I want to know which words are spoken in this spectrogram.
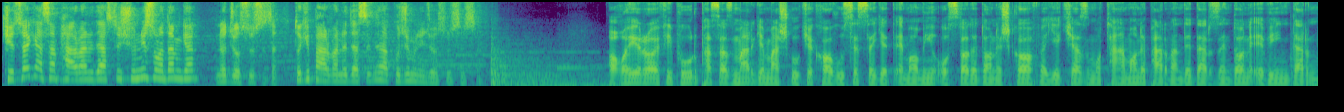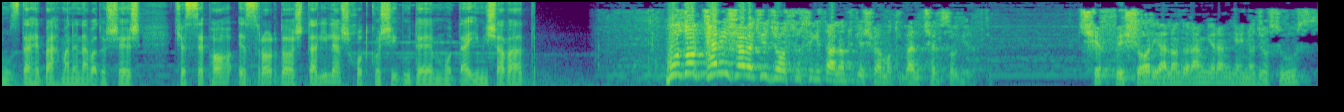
کسایی که اصلا پرونده دستشون نیست اومدن میگن اینا جاسوس هستن تو که پرونده دست نیست کجا می‌بینی جاسوس هستن آقای رائفی پور پس از مرگ مشکوک کاووس سید امامی استاد دانشگاه و یکی از متهمان پرونده در زندان اوین در 19 بهمن 96 که سپاه اصرار داشت دلیلش خودکشی بوده مدعی می شود بزرگترین شبکه جاسوسی که تا الان تو کشور ما تو بعد 40 سال گرفتیم. چه فشاری الان دارم میارم میگن اینا جاسوس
